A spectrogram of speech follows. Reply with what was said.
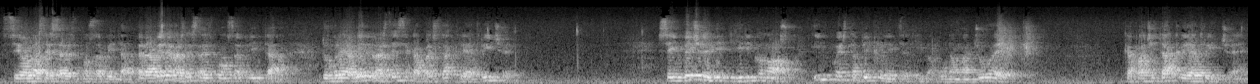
se ho la stessa responsabilità. Per avere la stessa responsabilità dovrei avere la stessa capacità creatrice. Se invece gli, gli riconosco in questa piccola iniziativa una maggiore capacità creatrice,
